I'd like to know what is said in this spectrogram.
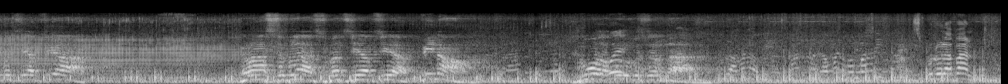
bersiap-siap kelas 11 bersiap-siap. Final. 20 peserta. 10 8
